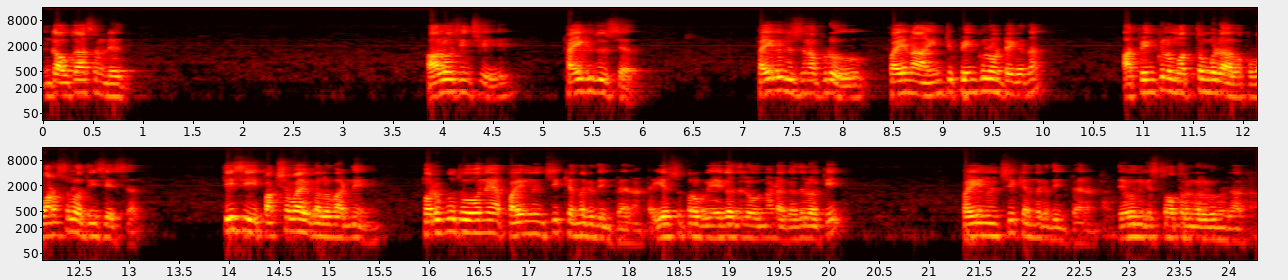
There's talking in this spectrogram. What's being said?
ఇంకా అవకాశం లేదు. ఆలోచించి పైకి చూశారు. పైకి చూసినప్పుడు పైన ఇంటి పెంకులు ఉంటాయి కదా ఆ పెంకులు మొత్తం కూడా ఒక వరుసలో తీసేశారు. తీసి ఈ పక్షవాయు గలవాడిని పరుపుతోనే ఆ పైనుంచి కిందకి దింపారంట. యేసుప్రభు ఏ గదిలో ఉన్నాడు ఆ గదిలోకి పైనుంచి కిందకి దింపారంట. దేవునికి స్తోత్రం కలుగును గాక.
